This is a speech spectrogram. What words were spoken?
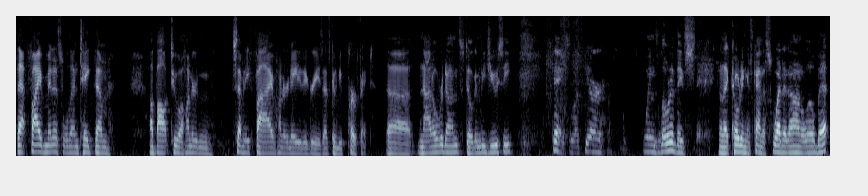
That five minutes will then take them about to 175, 180 degrees. That's going to be perfect. Uh, not overdone. Still going to be juicy. Okay, so let's get our wings loaded. They've, you know, that coating is kind of sweated on a little bit.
